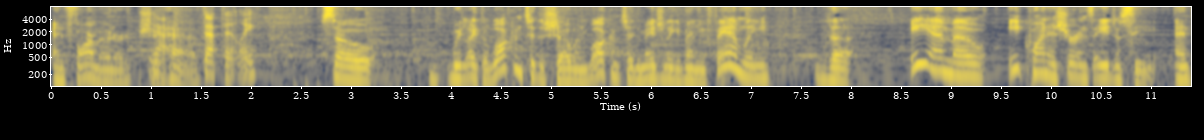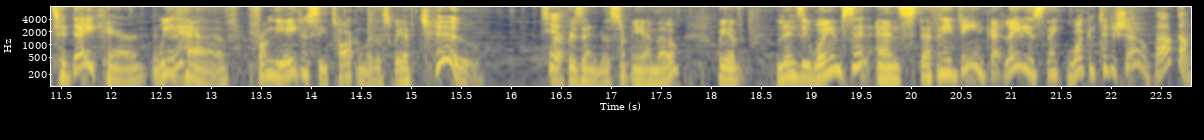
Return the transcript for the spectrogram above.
and farm owner should yeah, have. definitely. So we'd like to welcome to the show and welcome to the Major League Eventing family, the EMO Equine Insurance Agency. And today, Karen, we Mm-hmm. have from the agency talking with us, we have two Two. representatives from EMO. We have Lindsay Williamson and Stephanie Dean. Ladies, thank welcome to the show. Welcome.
